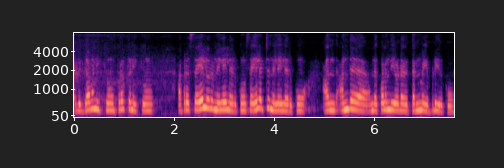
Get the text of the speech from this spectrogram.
அது கவனிக்கும் புறக்கணிக்கும் அப்புறம் செயலுறு நிலையில இருக்கும் செயலற்ற நிலையில இருக்கும். அந்த அந்த அந்த குழந்தையோட தன்மை எப்படி இருக்கும்?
